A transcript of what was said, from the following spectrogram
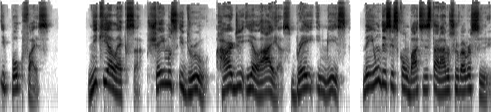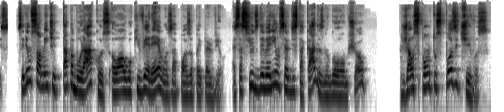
e pouco faz. Nikki e Alexa, Sheamus e Drew, Hardy e Elias, Bray e Miz, nenhum desses combates estará no Survivor Series seriam somente tapa-buracos ou algo que veremos após o pay-per-view? Essas fields deveriam ser destacadas no Go Home Show? Já os pontos positivos.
